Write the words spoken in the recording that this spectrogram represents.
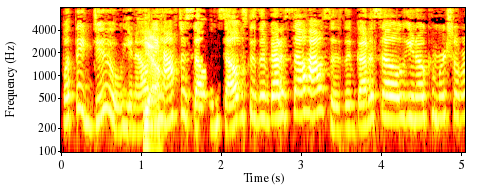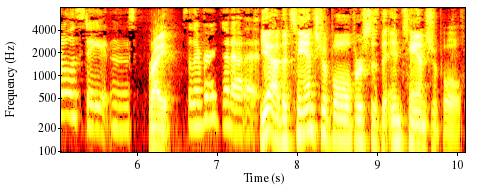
what they do you know Yeah. they have to sell themselves because they've got to sell houses they've got to sell you know commercial real estate and Right. so they're very good at it Yeah, the tangible versus the intangible.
